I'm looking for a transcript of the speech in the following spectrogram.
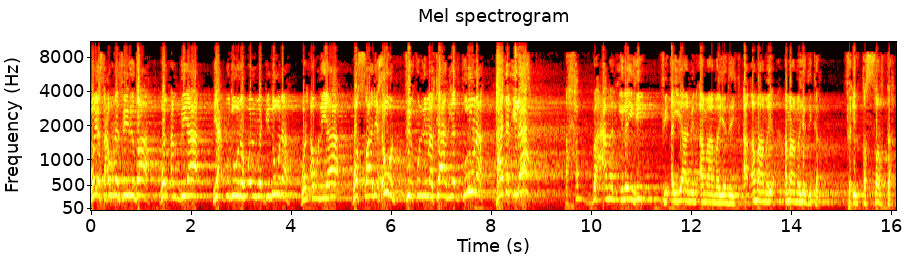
ويسعون في رضاه والأنبياء يعبدونه ويمجدونه والأولياء والصالحون في كل مكان يذكرونه هذا الإله. أحب عمل إليه في أيام أمام يديك أمام, أمام يدك. فإن قصرت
